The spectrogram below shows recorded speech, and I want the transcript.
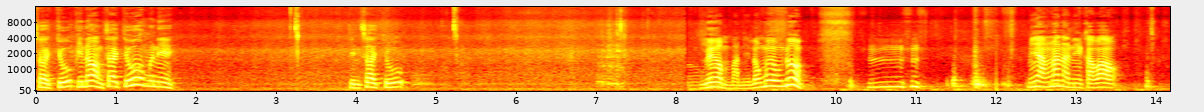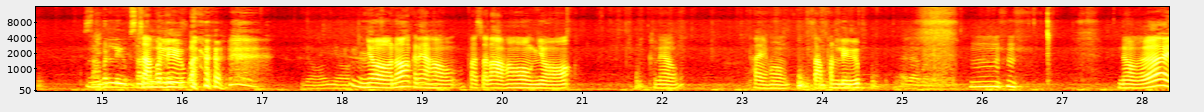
ซอยจุ พี่น้องซอยจุมื้อนี้กินซอยจุ เริ่มบัดนี้ลงมือมึงดู มมีอย่างมันอันนี้ครับว่าสามพันลืบสามพันลืบย้อนย้อนหย่อเนาะคะแนนเฮาภาษาลาวเฮาห้องหย่อคะแนนไทยห้องสามพันลืบอะไรบ้างอืมน้องเอ้ย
